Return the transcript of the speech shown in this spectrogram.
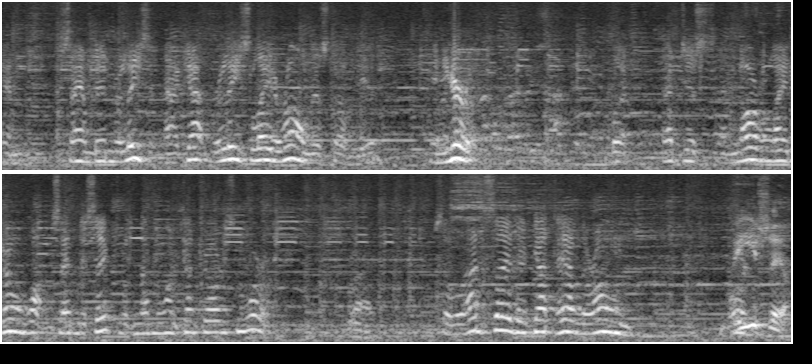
And Sam didn't release it. Now, it got released later on, this stuff did, in Europe. But that just, and Marvel later on, what, in seventy-six, was number one country artist in the world. Right. So I'd say they've got to have their own, Be yourself.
